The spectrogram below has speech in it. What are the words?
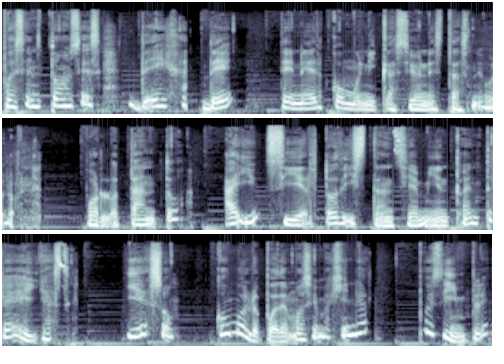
Pues entonces deja de tener comunicación estas neuronas. Por lo tanto, hay cierto distanciamiento entre ellas. ¿Y eso cómo lo podemos imaginar? Pues simple.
